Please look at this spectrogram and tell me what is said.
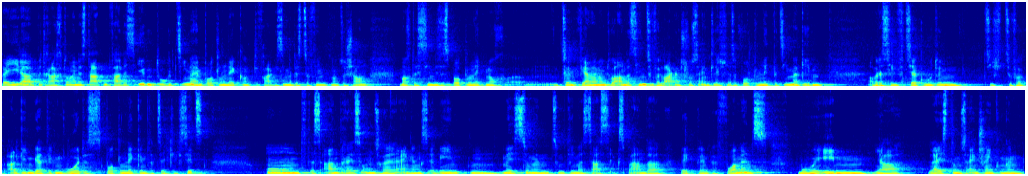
bei jeder Betrachtung eines Datenpfades irgendwo gibt es immer ein Bottleneck und die Frage ist immer, das zu finden und zu schauen, macht es Sinn, dieses Bottleneck noch ähm, zu entfernen und woanders hin zu verlagern schlussendlich. Also Bottleneck wird es immer geben, aber das hilft sehr gut, um sich zu verallgegenwärtigen, wo das Bottleneck eben tatsächlich sitzt. Und das andere ist unsere eingangs erwähnten Messungen zum Thema SAS Expander Backplane Performance, wo wir eben ja Leistungseinschränkungen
